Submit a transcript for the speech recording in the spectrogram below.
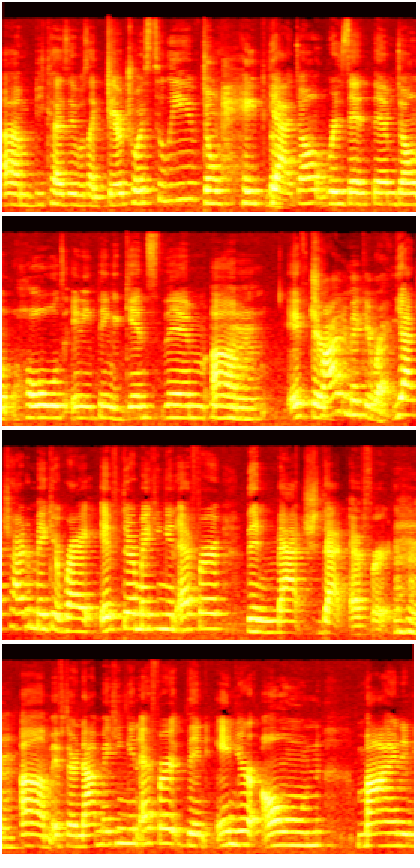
um, because it was like their choice to leave, don't hate them yeah, don't resent them. Don't hold anything against them. Um, if they're try to make it right yeah, try to make it right. If they're making an effort, then match that effort. Mm-hmm. Um, if they're not making an effort, then in your own mind and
